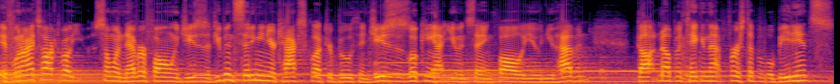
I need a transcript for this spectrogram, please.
If when I talked about someone never following Jesus, if you've been sitting in your tax collector booth and Jesus is looking at you and saying, follow you, and you haven't gotten up and taken that first step of obedience,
